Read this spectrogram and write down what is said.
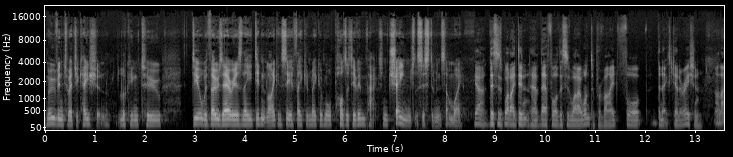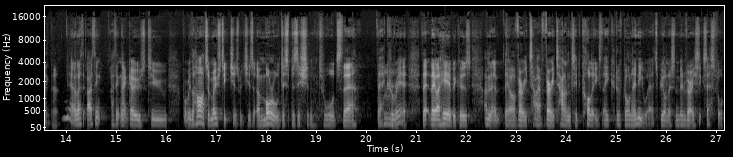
move into education looking to deal with those areas they didn't like and see if they can make a more positive impact and change the system in some way. Yeah, this is what I didn't have, therefore this is what I want to provide for the next generation. I like that. Yeah, and I, th- I think I think that goes to probably the heart of most teachers, which is a moral disposition towards their their mm. career. They, they, are here because I mean they are very ta- very talented colleagues. They could have gone anywhere, to be honest, and been very successful.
